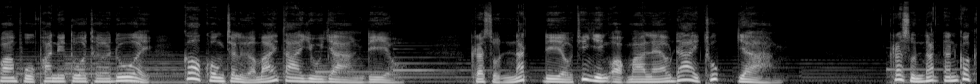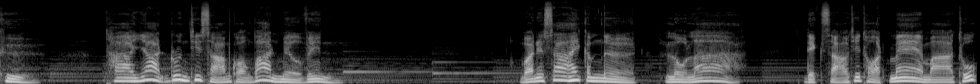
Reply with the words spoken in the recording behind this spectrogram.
ความผูกพันในตัวเธอด้วย ก็คงจะเหลือไม้ตายอยู่อย่างเดียว กระสุนนัดเดียวที่ยิงออกมาแล้วได้ทุกอย่าง กระสุนนัดนั้นก็คือ ทายาทรุ่นที่สามของบ้านเมลวิน วานิซ่าให้กำเนิดโลล่า เด็กสาวที่ถอดแม่มาทุก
